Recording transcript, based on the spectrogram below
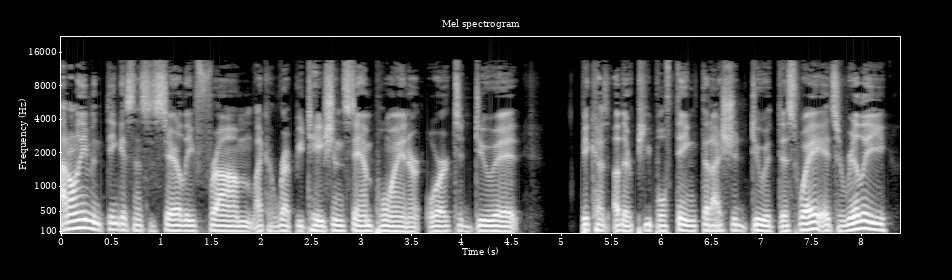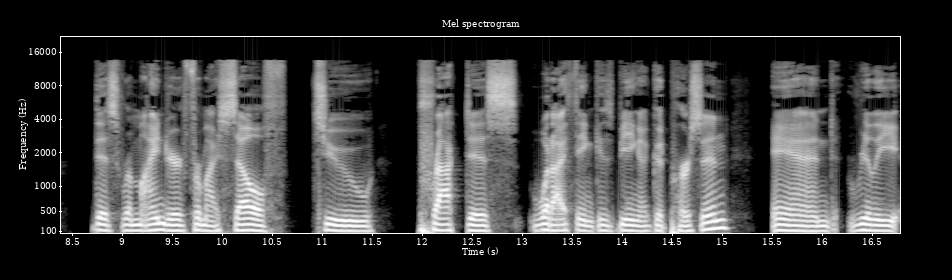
i don't even think it's necessarily from like a reputation standpoint or or to do it because other people think that i should do it this way it's really this reminder for myself to practice what i think is being a good person and really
